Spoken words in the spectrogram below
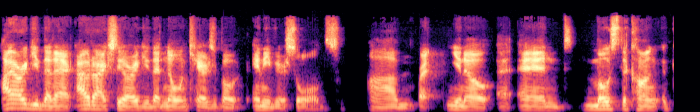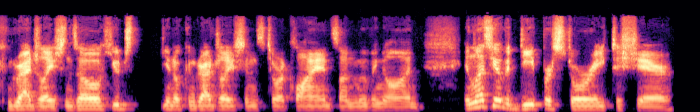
I argue that I, I would actually argue that no one cares about any of your solds. Um, right. You know, and most of the con- congratulations. Oh, huge you know congratulations to our clients on moving on unless you have a deeper story to share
